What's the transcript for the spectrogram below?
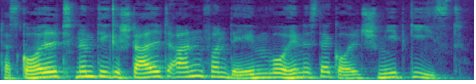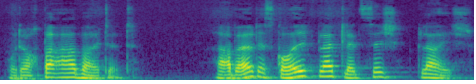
das Gold nimmt die Gestalt an von dem, wohin es der Goldschmied gießt oder auch bearbeitet. Aber das Gold bleibt letztlich gleich.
